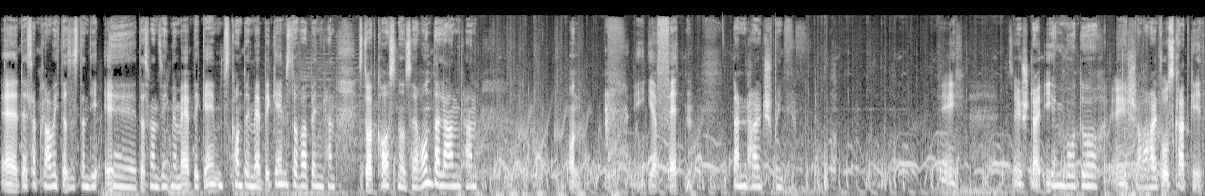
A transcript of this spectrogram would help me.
äh, deshalb glaube ich, dass es dann die, äh, dass man sich mit dem Epic Games Konto im Epic Games Store verbinden kann, es dort kostenlos herunterladen kann und ihr Fetten dann halt spielen. Ich sehe da irgendwo durch. Ich schaue halt, wo es gerade geht.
